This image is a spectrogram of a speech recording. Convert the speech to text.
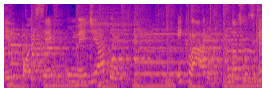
ele pode ser um mediador. E claro, nós conseguimos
